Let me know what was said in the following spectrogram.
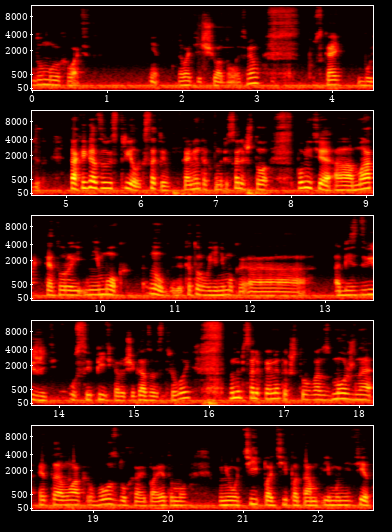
думаю, хватит. Давайте еще одну возьмем пускай будет. Так, и газовые стрелы. Кстати, в комментах вы написали, что помните а, маг, который не мог, ну, которого я не мог а, обездвижить, усыпить, короче, газовой стрелой. Вы написали в комментах, что, возможно, это маг воздуха, и поэтому у него типа-типа там иммунитет.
